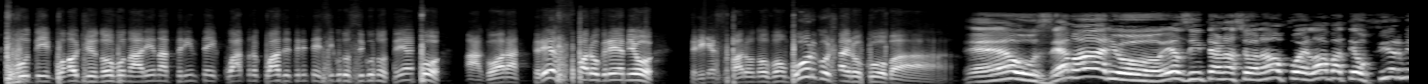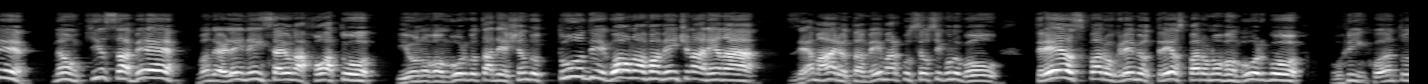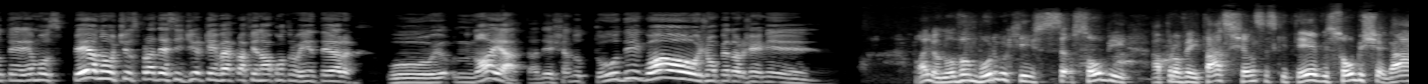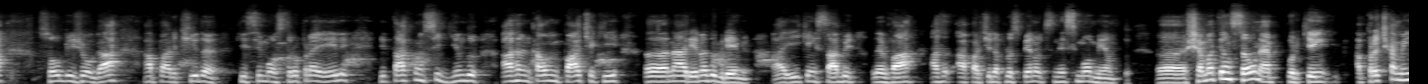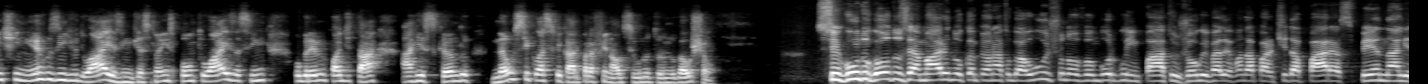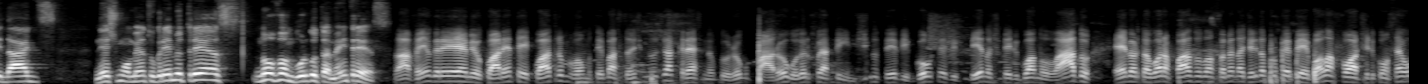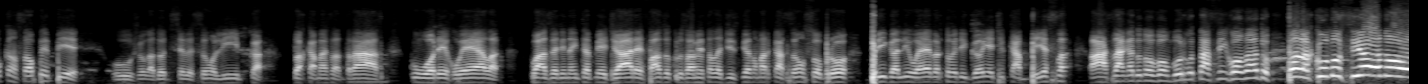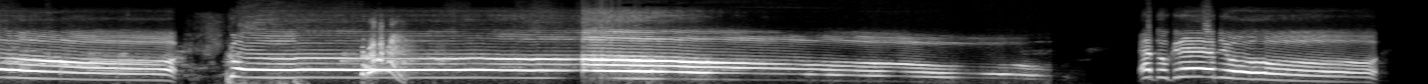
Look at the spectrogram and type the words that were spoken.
Tudo igual de novo na Arena, 34, quase 35 do segundo tempo. Agora três para o Grêmio, três para o Novo Hamburgo, Jairo Cuba. É, o Zé Mário, ex-internacional, foi lá, bateu firme, não quis saber. Vanderlei nem saiu na foto. E o Novo Hamburgo está deixando tudo igual novamente na Arena. Zé Mário também marca o seu segundo gol. Três para o Grêmio, três para o Novo Hamburgo. Por enquanto, teremos pênaltis para decidir quem vai para a final contra o Inter. O Noia tá deixando tudo igual, João Pedro Argemi. Olha, o Novo Hamburgo que soube aproveitar as chances que teve, soube chegar, soube jogar a partida que se mostrou para ele e está conseguindo arrancar um empate aqui uh, na Arena do Grêmio. Aí, quem sabe, levar a, a partida para os pênaltis nesse momento. Uh, chama atenção, né? Porque praticamente em erros individuais, em questões pontuais, assim, o Grêmio pode estar tá arriscando não se classificar para a final do segundo turno do Gauchão. Segundo gol do Zé Mário no Campeonato Gaúcho, Novo Hamburgo empata o jogo e vai levando a partida para as penalidades. Neste momento, o Grêmio 3, Novo Hamburgo também 3. Lá vem o Grêmio, 44, vamos ter bastante minutos de acréscimo, porque o jogo parou, o goleiro foi atendido, teve gol, teve pênalti, teve gol anulado. Everton agora faz o lançamento da direita para o PP, bola forte, ele consegue alcançar o PP. O jogador de seleção olímpica toca mais atrás, com o Orejuela, quase ali na intermediária, faz o cruzamento, ela desvia na marcação, sobrou, briga ali o Everton, ele ganha de cabeça, a zaga do Novo Hamburgo tá se enrolando, bola com o Luciano! Gol! É do Grêmio!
